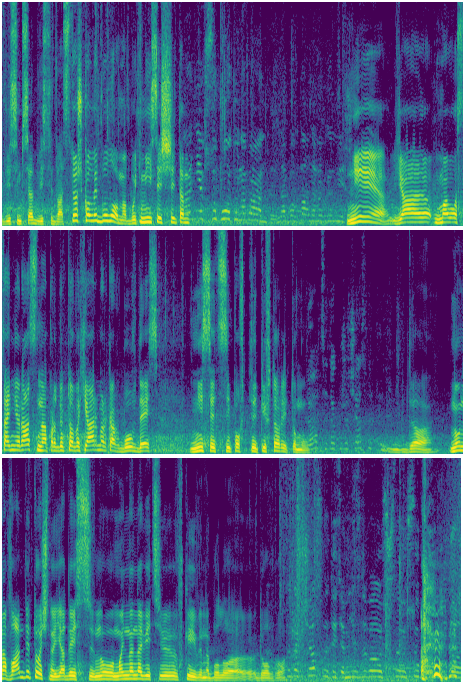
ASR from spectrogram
220 80-220. То ж коли було, мабуть, місяць ще там. А не в суботу на Ванди, на Богдана Гавриловича. Ні, я м, останній раз на продуктових ярмарках був десь місяці півтори тому. Да, це так уже час летить. Да. Ну на Ванди точно. Я десь, ну, мене навіть е, в Києві не було довго. Це так час летить, а мені здавалося, що це суботу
